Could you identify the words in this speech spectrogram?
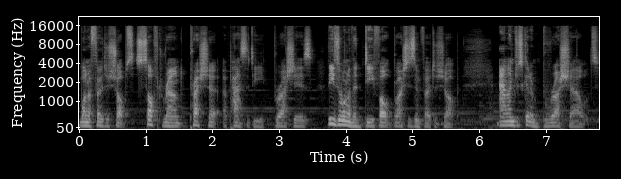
one of Photoshop's soft round pressure opacity brushes. These are one of the default brushes in Photoshop. And I'm just going to brush out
